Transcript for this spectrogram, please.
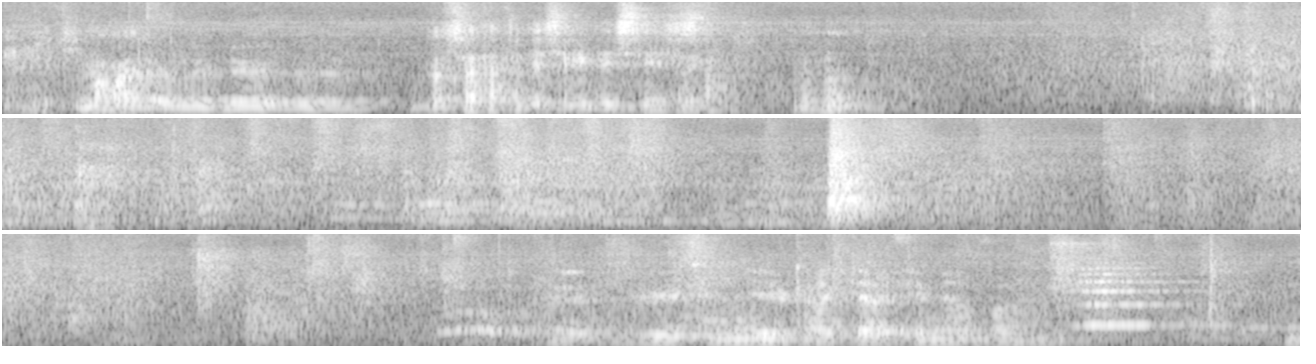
Effectivement, ouais, le, le, le- dans ça, tu as fait des séries d'essais, c'est Oui. ça Mhm. Euh, je vais souligner le caractère éphémère de-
